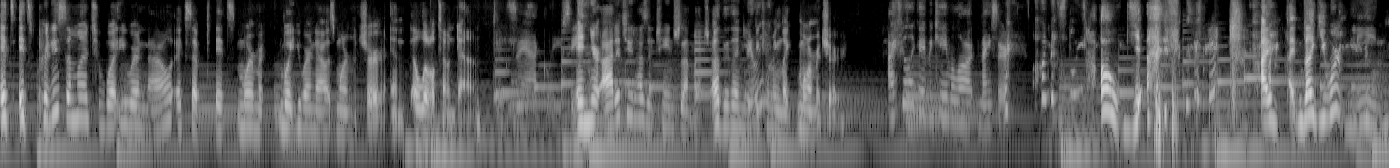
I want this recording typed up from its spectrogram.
it's it's pretty similar to what you wear now, except it's more ma- what you wear now is more mature and a little toned down. exactly. See, And your attitude hasn't changed that much, other than you Really? becoming like more mature. I feel like I became a lot nicer, honestly. Oh yeah, I, I like you weren't mean.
